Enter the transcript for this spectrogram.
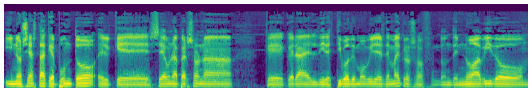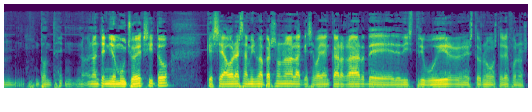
y no sé hasta qué punto el que sea una persona que, era el directivo de móviles de Microsoft, donde no ha habido, donde no, han tenido mucho éxito, que sea ahora esa misma persona la que se vaya a encargar de, distribuir estos nuevos teléfonos.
